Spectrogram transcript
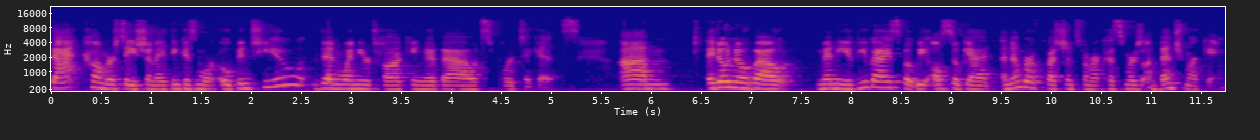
that conversation, I think, is more open to you than when you're talking about support tickets. Um, I don't know about many of you guys, but we also get a number of questions from our customers on benchmarking.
